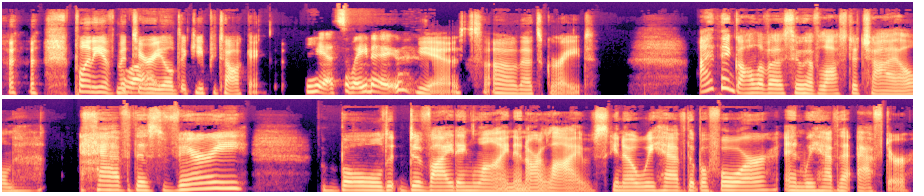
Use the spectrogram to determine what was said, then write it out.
plenty of material right. to keep you talking. Yes, we do. Yes. Oh, that's great. I think all of us who have lost a child have this very bold dividing line in our lives. You know, we have the before and we have the after.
